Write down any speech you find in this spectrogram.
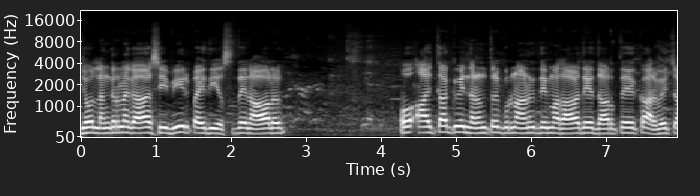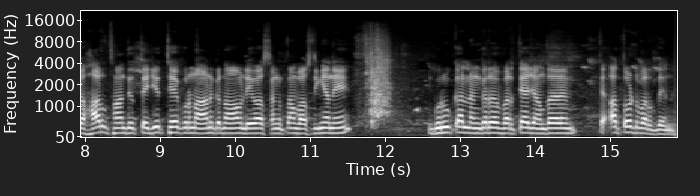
ਜੋ ਲੰਗਰ ਲਗਾਇਆ ਸੀ 20 ਰੁਪਏ ਦੀ ਇਸ ਦੇ ਨਾਲ ਉਹ ਅੱਜ ਤੱਕ ਵੀ ਨਿਰੰਤਰ ਗੁਰੂ ਨਾਨਕ ਦੇਵ ਮਹਾਰਾਜ ਦੇ ਦਰ ਤੇ ਘਰ ਵਿੱਚ ਹਰ ਥਾਂ ਦੇ ਉੱਤੇ ਜਿੱਥੇ ਗੁਰੂ ਨਾਨਕ ਨਾਮ ਲੇਵਾ ਸੰਗਤਾਂ ਵਸਦੀਆਂ ਨੇ, ਗੁਰੂ ਕਾ ਲੰਗਰ ਵਰਤਿਆ ਜਾਂਦਾ ਹੈ ਤੇ ਅਤੁੱਟ ਵਰਤਦੇ ਨੇ।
